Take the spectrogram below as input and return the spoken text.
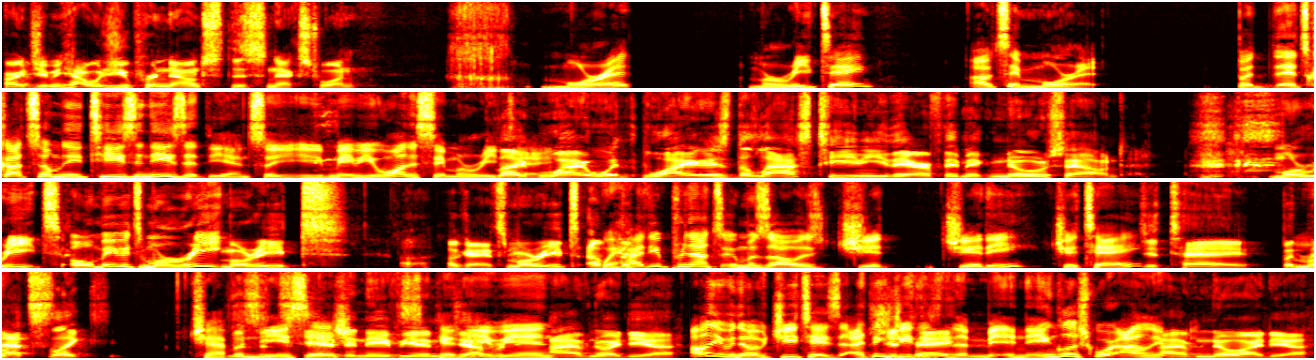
All right, Jimmy, how would you pronounce this next one? Morit? Morite? I would say Morit. But it's got so many T's and E's at the end, so you, maybe you want to say Morite. Like, why would why is the last T and E there if they make no sound? Morit. Oh, maybe it's Morit. Morit. Okay, it's Morit of Wait, the how do you pronounce Umezawa's jit, jitty? Jite? Jite, but that's like Japanese? Scandinavian, Scandinavian? I have no idea. I don't even know if Jite is. I think Jite is Jite? in the in English word. I don't even I have no idea.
